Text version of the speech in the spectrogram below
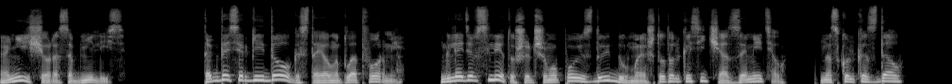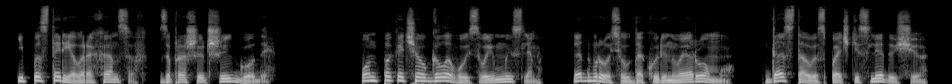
Они еще раз обнялись. Тогда Сергей долго стоял на платформе, глядя вслед ушедшему поезду и думая, что только сейчас заметил, насколько сдал и постарел Раханцев за прошедшие годы. Он покачал головой своим мыслям, отбросил докуренную арому, достал из пачки следующую,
